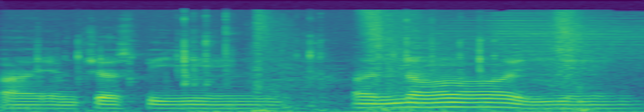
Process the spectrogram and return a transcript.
I am just being annoying.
